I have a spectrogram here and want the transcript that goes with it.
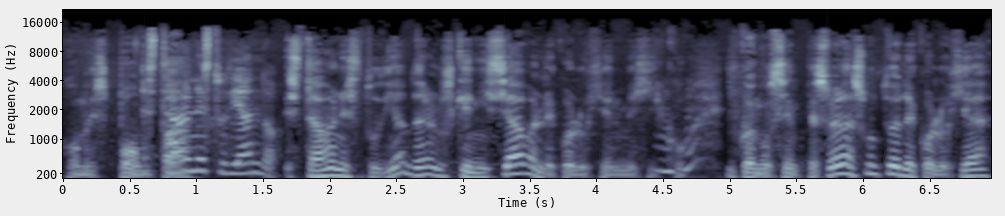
Gómez Pompa. Estaban estudiando. Estaban estudiando, eran los que iniciaban la ecología en México. Uh -huh. Y cuando se empezó el asunto de la ecología,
